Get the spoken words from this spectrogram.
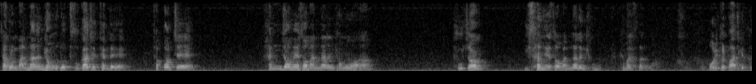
자, 그럼 만나는 경우도 두 가지일 텐데, 첫 번째, 한 점에서 만나는 경우와 두 점 이상에서 만나는 경우. 그만 쓰다는 거. 머리털 빠지겠다.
